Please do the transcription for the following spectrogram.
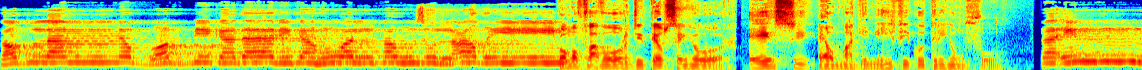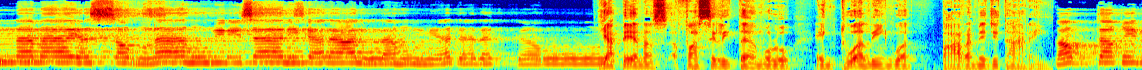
فضلا من ربك ذلك هو الفوز العظيم Como favor de teu Senhor, esse é o magnífico triunfo. فإنما يسرناه بلسانك لعلهم يتذكرون E apenas facilitamo-lo em tua língua para meditarem. فارتقب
